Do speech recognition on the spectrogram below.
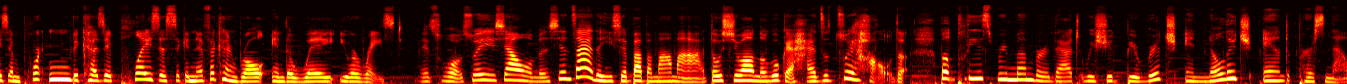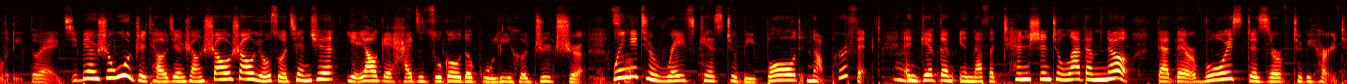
is important because it plays a significant role in the way you are raised. 没错，所以像我们现在的一些爸爸妈妈啊，都希望能够给孩子最好的。But please remember that we should be rich in knowledge and personality。对，即便是物质条件上稍稍有所欠缺，也要给孩子足够的鼓励和支持。We need to raise kids to be bold, not perfect, and give them enough attention to let them know that their voice deserves to be heard.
